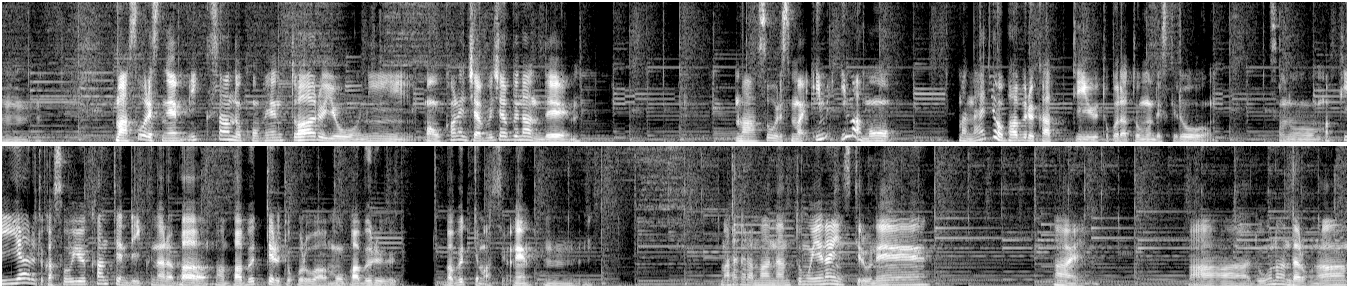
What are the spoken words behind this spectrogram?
うん。まあそうですね。ミックさんのコメントあるように、まあお金ジャブジャブなんで、まあそうです。まあ今も、まあ、何をバブルかっていうとこだと思うんですけど、その、まあ、PR とかそういう観点でいくならば、まあ、バブってるところはもうバブる、バブってますよね。うん。まあだからまあ何とも言えないんですけどね。はい。まあどうなんだろうな。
